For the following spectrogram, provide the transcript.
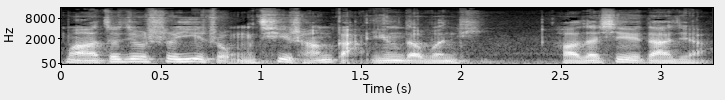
啊，这就是一种气场感应的问题。好的，谢谢大家。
